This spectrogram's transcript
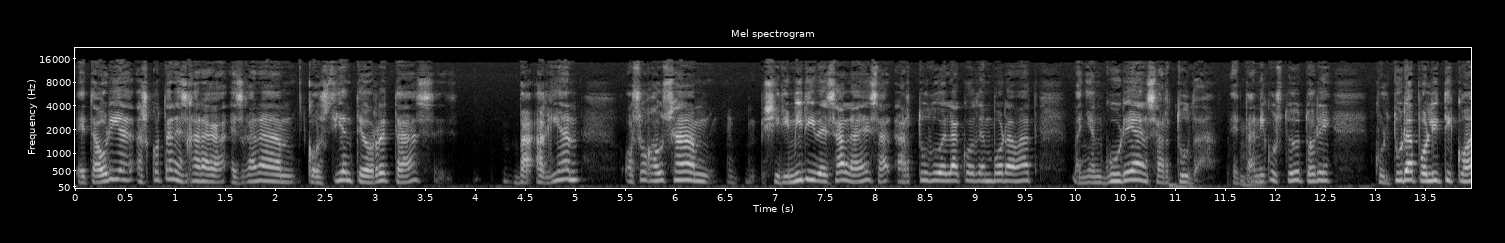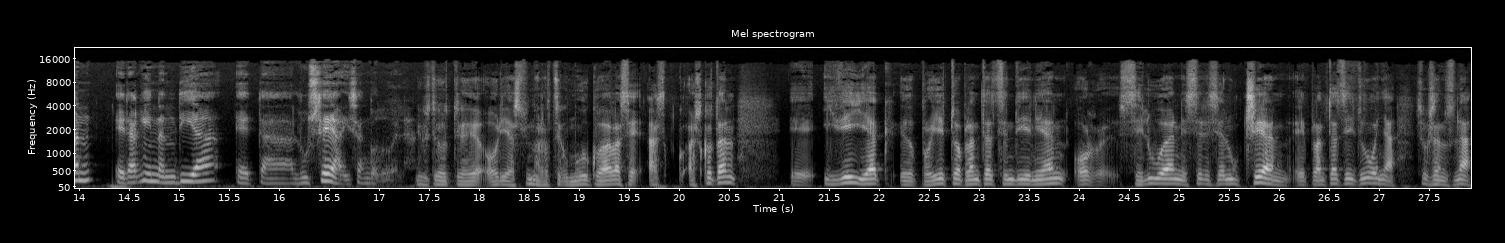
Eta hori askotan ez gara, ez gara konstiente horretaz, ba, agian, oso gauza sirimiri bezala, ez, hartu duelako denbora bat, baina gurean sartu da. Eta nik uste dut hori kultura politikoan eragin handia eta luzea izango duela. Nik uste dut eh, hori azpimarratzeko moduko dela, ze askotan e, ideiak edo proiektua planteatzen dienean, hor zeruan, ezer ezean utxean e, planteatzen ditugu, baina zuk zan duzuna,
